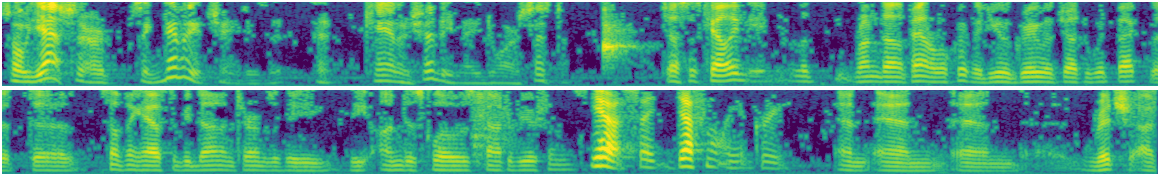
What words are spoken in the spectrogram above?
So yes, there are significant changes that, that can and should be made to our system. Justice Kelly, let's run down the panel real quickly. Do you agree with Judge Whitbeck that uh, something has to be done in terms of the, the undisclosed contributions? Yes, I definitely agree. And and and uh, Rich, I'm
